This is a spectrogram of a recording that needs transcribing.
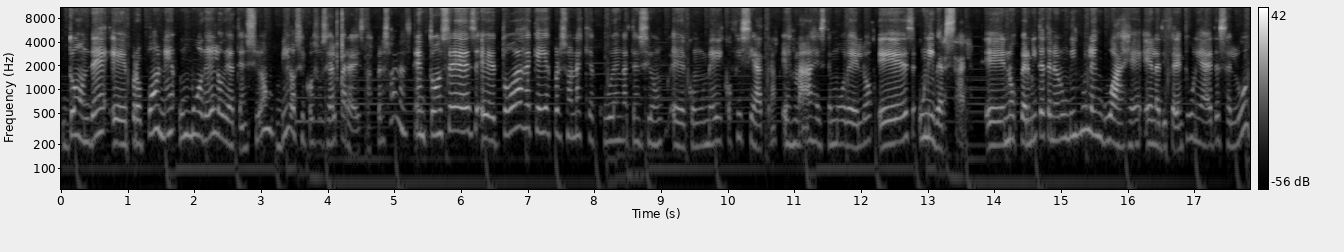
donde eh, propone un modelo de atención biopsicosocial para estas personas. Entonces, eh, todas aquellas personas que acuden a atención eh, con un médico fisiatra, es más, este modelo es universal. nos permite tener un mismo lenguaje en las diferentes unidades de salud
